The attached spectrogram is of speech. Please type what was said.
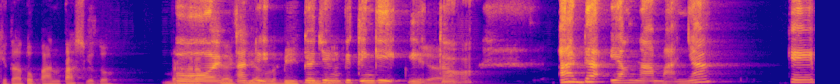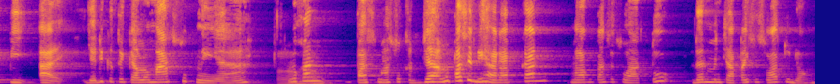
kita tuh pantas gitu berharap Oh, yang gaji tadi, yang lebih gaji tinggi. yang lebih tinggi gitu. Ada yang namanya KPI. Jadi ketika lo masuk nih ya, lo kan pas masuk kerja, lo pasti diharapkan melakukan sesuatu dan mencapai sesuatu dong.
